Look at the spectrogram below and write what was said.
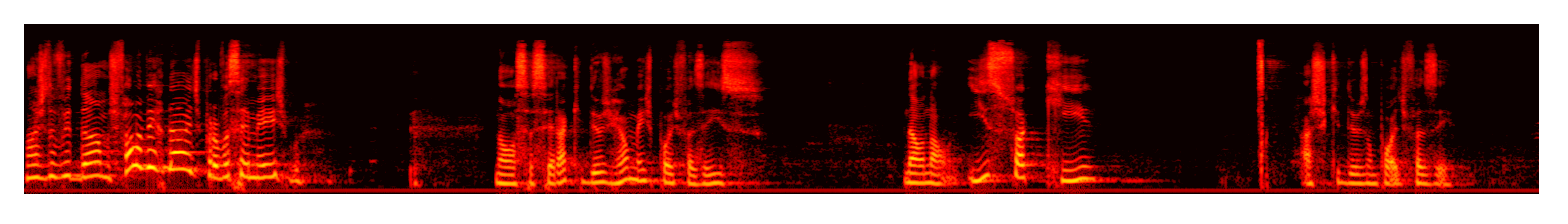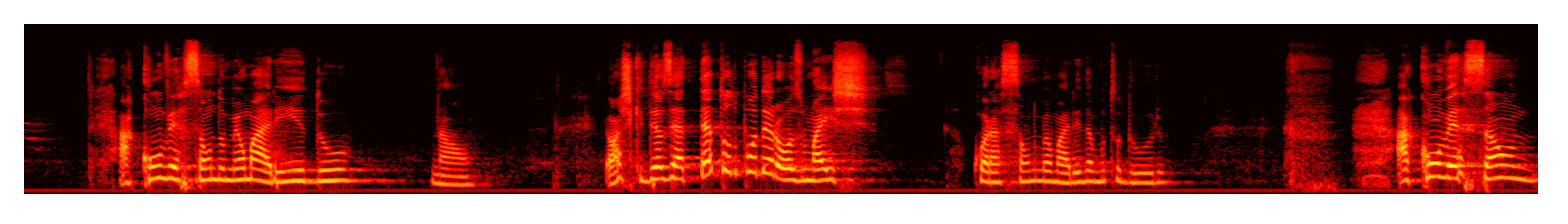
Nós duvidamos. Fala a verdade para você mesmo. Nossa, será que Deus realmente pode fazer isso? Não, não. Isso aqui, acho que Deus não pode fazer. A conversão do meu marido, não. Eu acho que Deus é até todo poderoso, mas coração do meu marido é muito duro. A conversão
